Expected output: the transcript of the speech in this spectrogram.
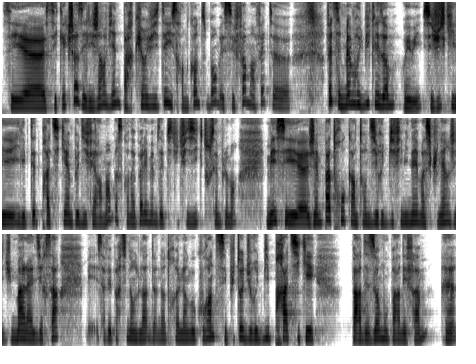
C'est euh, c'est quelque chose. Et les gens viennent par curiosité. Ils se rendent compte, bon, mais ces femmes, en fait, en fait c'est le même rugby que les hommes. Oui, oui. C'est juste qu'il est, peut-être pratiqué un peu différemment parce qu'on n'a pas les mêmes aptitudes physiques, tout simplement. Mais c'est, j'aime pas trop quand on dit rugby féminin et masculin. J'ai du mal à le dire ça. Mais ça fait partie de notre langue courante. C'est plutôt du rugby pratiqué par des hommes ou par des femmes. hein.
